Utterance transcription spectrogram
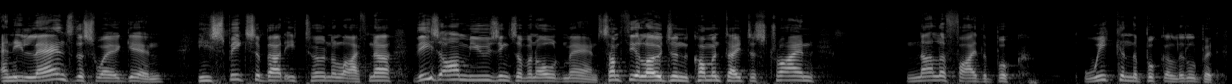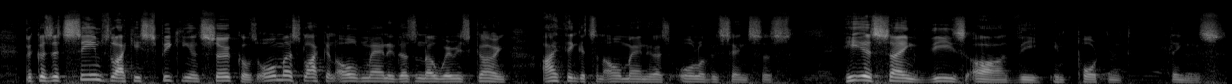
and he lands this way again, he speaks about eternal life. Now, these are musings of an old man. Some theologian commentators try and nullify the book, weaken the book a little bit, because it seems like he's speaking in circles, almost like an old man who doesn't know where he's going. I think it's an old man who has all of his senses. He is saying these are the important things.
